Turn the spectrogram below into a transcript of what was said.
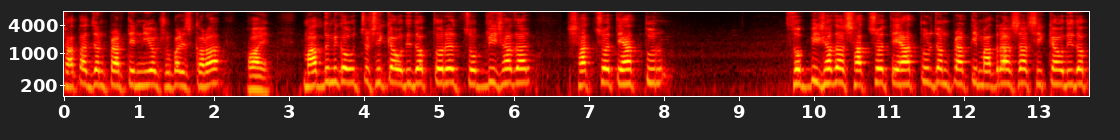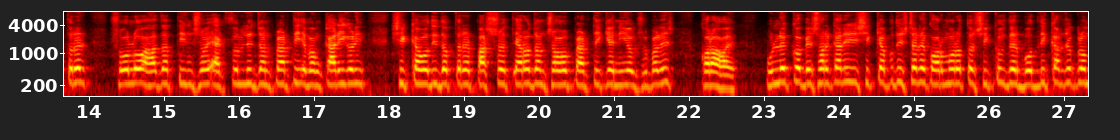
সাতাশ জন প্রার্থীর নিয়োগ সুপারিশ করা হয়। মাধ্যমিক ও উচ্চশিক্ষা অধিদপ্তরের চব্বিশ হাজার সাতশো তেহাত্তর চব্বিশ হাজার সাতশো তেহাত্তর জন প্রার্থী মাদ্রাসা শিক্ষা অধিদপ্তরের, ষোলো হাজার তিনশো একচল্লিশ জন প্রার্থী এবং কারিগরি শিক্ষা অধিদপ্তরের পাঁচশো তেরো জন সহ প্রার্থীকে নিয়োগ সুপারিশ করা হয়। উল্লেখ্য, বেসরকারি শিক্ষা প্রতিষ্ঠানে কর্মরত শিক্ষকদের বদলি কার্যক্রম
